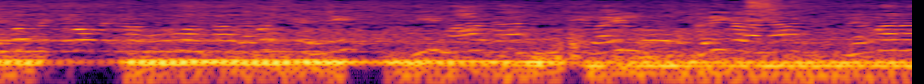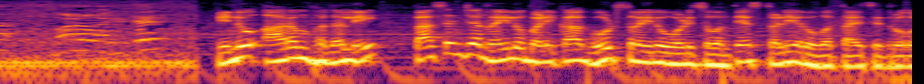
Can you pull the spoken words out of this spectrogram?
ಐವತ್ತು ಕಿಲೋಮೀಟರ್ ಓಡುವಂತಹ ವ್ಯವಸ್ಥೆಯಲ್ಲಿ ಈ ಮಾರ್ಗ ಈ ರೈಲು ಹಳಿಗಳನ್ನ ನಿರ್ಮಾಣ ಮಾಡಲಾಗಿದೆ. ಇನ್ನು ಆರಂಭದಲ್ಲಿ ಪ್ಯಾಸೆಂಜರ್ ರೈಲು ಬಳಿಕ ಗೂಡ್ಸ್ ರೈಲು ಓಡಿಸುವಂತೆ ಸ್ಥಳೀಯರು ಒತ್ತಾಯಿಸಿದ್ರು.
